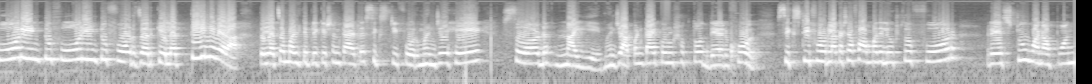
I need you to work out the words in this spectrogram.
Four into four into four जर केलं तीन वेळा तर याचं मल्टिप्लिकेशन काय येतं? Sixty four. म्हणजे हे सड नाहीये. म्हणजे आपण काय करू शकतो? देअर फोर सिक्स्टी फोरला कशा फॉर्ममध्ये लिहू शकतो? Four raise two one upon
